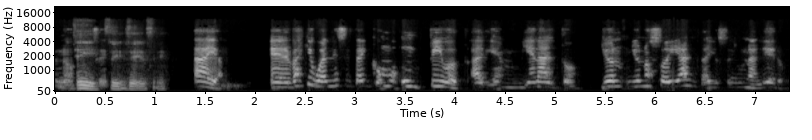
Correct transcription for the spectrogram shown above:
No, sí, sí, sí, sí. Ah, ya en el básquet igual necesitáis como un pivot, alguien bien alto. Yo, yo no soy alta, yo soy un alero.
